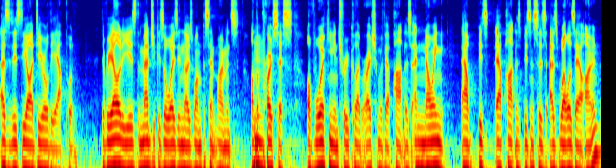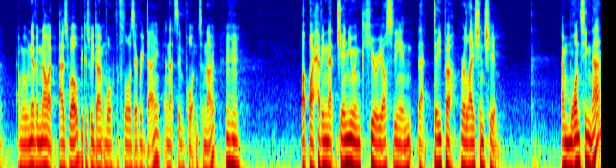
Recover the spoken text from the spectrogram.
as it is the idea or the output. The reality is the magic is always in those 1% moments on the mm. process of working in true collaboration with our partners and knowing our, bus- our partners' businesses as well as our own. And we will never know it as well because we don't walk the floors every day, and that's important to note. Mm-hmm. But by having that genuine curiosity and that deeper relationship and wanting that,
